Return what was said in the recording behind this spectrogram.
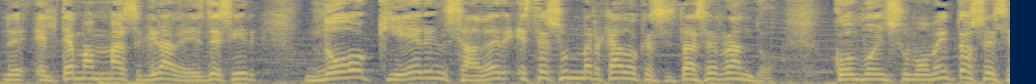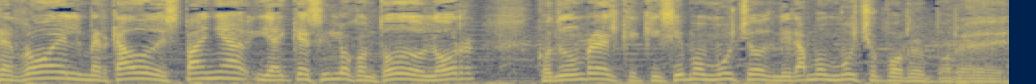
el tema más grave, es decir, no quieren saber, este es un mercado que se está cerrando, como en su momento se cerró el mercado de España, y hay que decirlo con todo dolor, con un hombre al que quisimos mucho, admiramos mucho por, por, eh,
